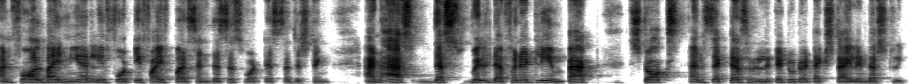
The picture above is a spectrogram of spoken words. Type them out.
and fall by nearly 45%. This is what is suggesting. And as this will definitely impact stocks and sectors related to the textile industry.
